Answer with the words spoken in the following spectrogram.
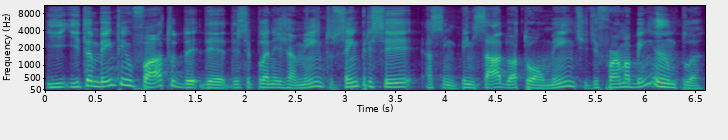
E, e também tem o fato de- de- desse planejamento sempre ser assim pensado atualmente de forma bem ampla.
